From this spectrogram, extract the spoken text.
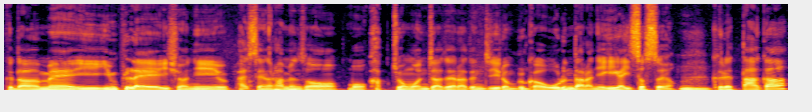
그다음에 이 인플레이션이 발생을 하면서 뭐 각종 원자재라든지 이런 물가가 오른다라는 얘기가 있었어요. 음. 그랬다가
